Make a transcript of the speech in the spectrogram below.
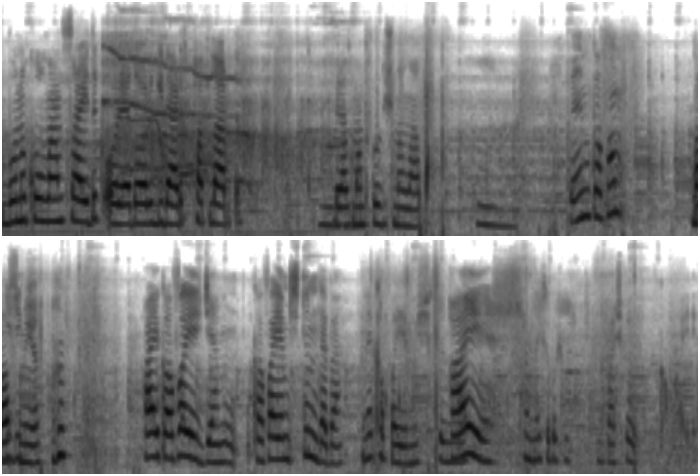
Bunu kullansaydık oraya doğru giderdik patlardı. Biraz mantıklı düşünmen lazım. Hmm. Benim kafam Basmıyor. Hayır kafa yiyeceğim. Kafa yemiştim de ben. Ne kafa yemiştin? Hayır. Tamam, neyse. Başka bir kafa yedim.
